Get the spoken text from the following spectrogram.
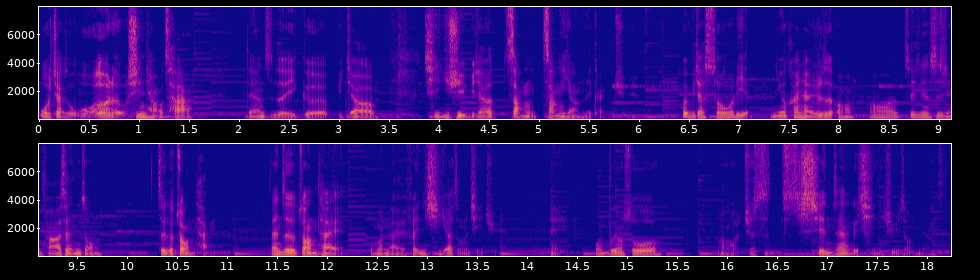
我假如说我饿了，我心情好差这样子的一个比较情绪比较张张扬的感觉，会比较收敛，你又看起来就是哦哦这件事情发生中这个状态，但这个状态我们来分析要怎么解决，哎，我们不用说。哦，就是陷在那个情绪中这样子，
